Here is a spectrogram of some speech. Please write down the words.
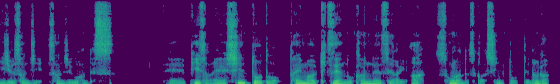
い、23時35分です。えー、P さん、えー、神道とタイマー喫煙の関連性あり。あ、そうなんですか、神道って。なんか、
